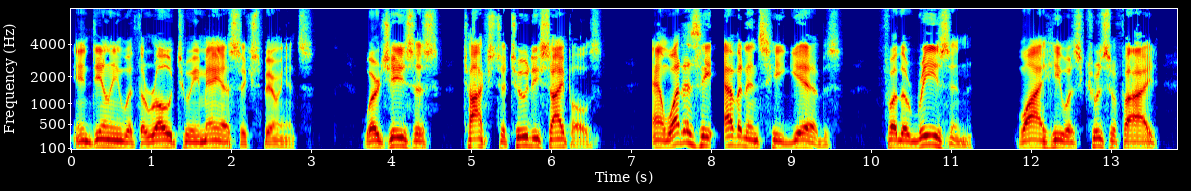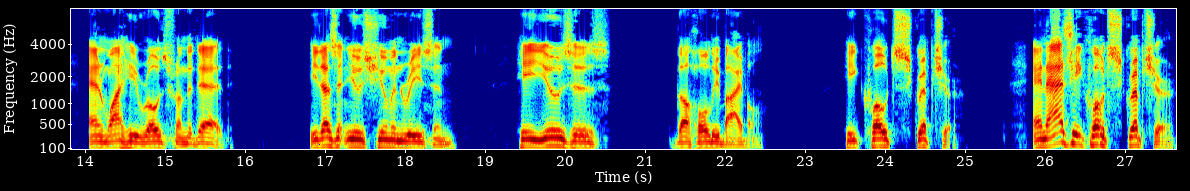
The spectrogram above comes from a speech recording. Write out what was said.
in dealing with the road to Emmaus experience, where Jesus talks to two disciples, and what is the evidence he gives for the reason why he was crucified and why he rose from the dead? He doesn't use human reason, he uses the Holy Bible. He quotes Scripture. And as he quotes Scripture,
